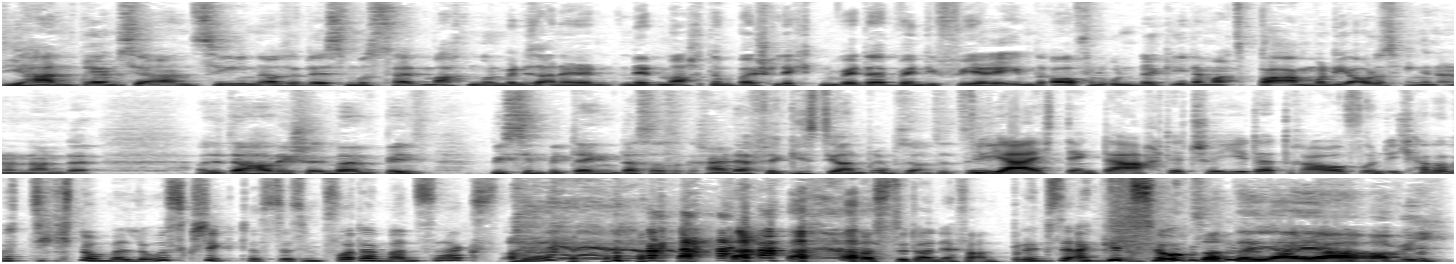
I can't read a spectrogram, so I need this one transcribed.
die Handbremse anziehen, also das musst du halt machen. Und wenn es einer nicht macht und bei schlechtem Wetter, wenn die Fähre eben drauf und runter geht, dann macht es BAM und die Autos hängen aneinander. Also da habe ich schon immer ein bisschen Bedenken, dass also keiner vergisst, die Handbremse anzuziehen. Ja, ich denke, da achtet schon jeder drauf. Und ich habe aber dich nochmal losgeschickt, dass du das im Vordermann sagst. Ne? Hast du dann eine Handbremse angezogen? Sagt er, ja, ja, habe ich.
